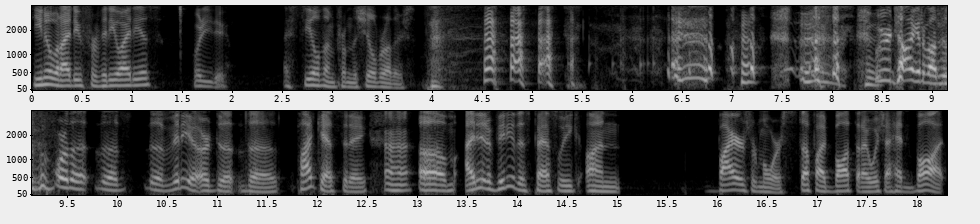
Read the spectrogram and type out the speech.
Do you know what I do for video ideas? What do you do? I steal them from the Shill brothers. we were talking about this before the the the video or the the podcast today. uh-huh. Um, I did a video this past week on buyer's remorse, stuff I'd bought that I wish I hadn't bought.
